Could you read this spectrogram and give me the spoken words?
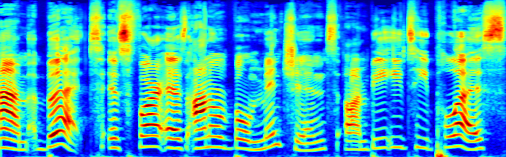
Um, but as far as honorable mentions on BET Plus,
